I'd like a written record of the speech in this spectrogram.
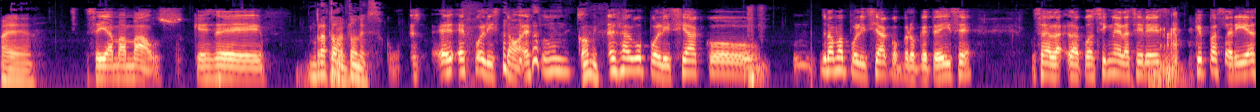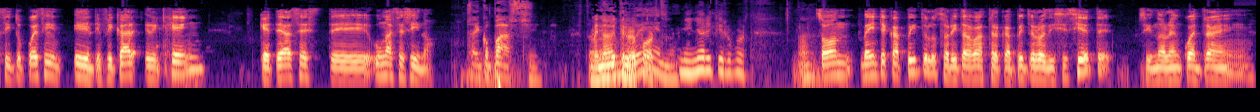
Ah, ya. Se llama Mouse, que es de Un ratón. Ratones. es, es, no, es un es algo policiaco, un drama policiaco, pero que te dice, o sea, la, la consigna de la serie es ¿qué pasaría si tú puedes identificar el gen que te hace este un asesino? Psycho Pass. Minority Report. Minority Report. Son 20 capítulos, ahorita va hasta el capítulo 17. Si no lo encuentran en.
